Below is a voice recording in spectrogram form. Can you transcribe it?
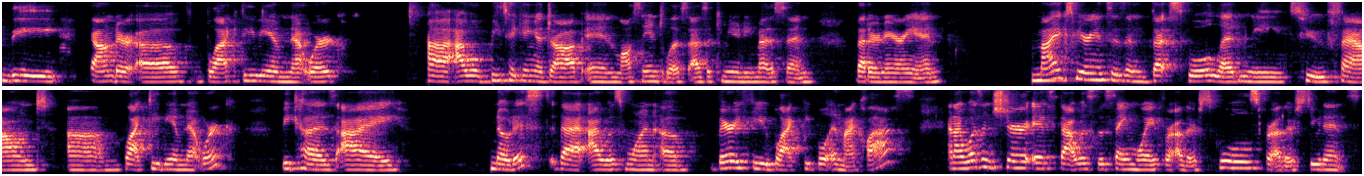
the founder of Black DVM Network. Uh, I will be taking a job in Los Angeles as a community medicine veterinarian my experiences in vet school led me to found um, Black DVM Network because I noticed that I was one of very few Black people in my class. And I wasn't sure if that was the same way for other schools, for other students.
